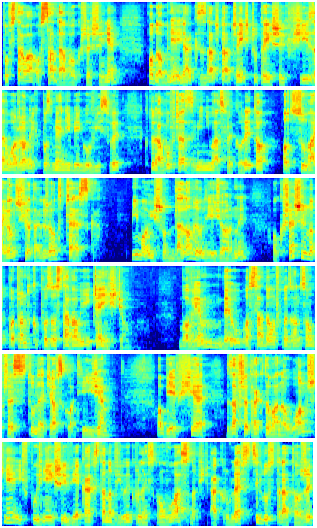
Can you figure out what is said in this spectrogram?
powstała osada w Okrzeszynie, podobnie jak znaczna część tutejszych wsi założonych po zmianie biegu Wisły, która wówczas zmieniła swe koryto, odsuwając się także od Czerska. Mimo iż oddalony od Jeziorny, Okrzeszyn od początku pozostawał jej częścią, bowiem był osadą wchodzącą przez stulecia w skład jej ziem. Obie wsie zawsze traktowano łącznie i w późniejszych wiekach stanowiły królewską własność, a królewscy lustratorzy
